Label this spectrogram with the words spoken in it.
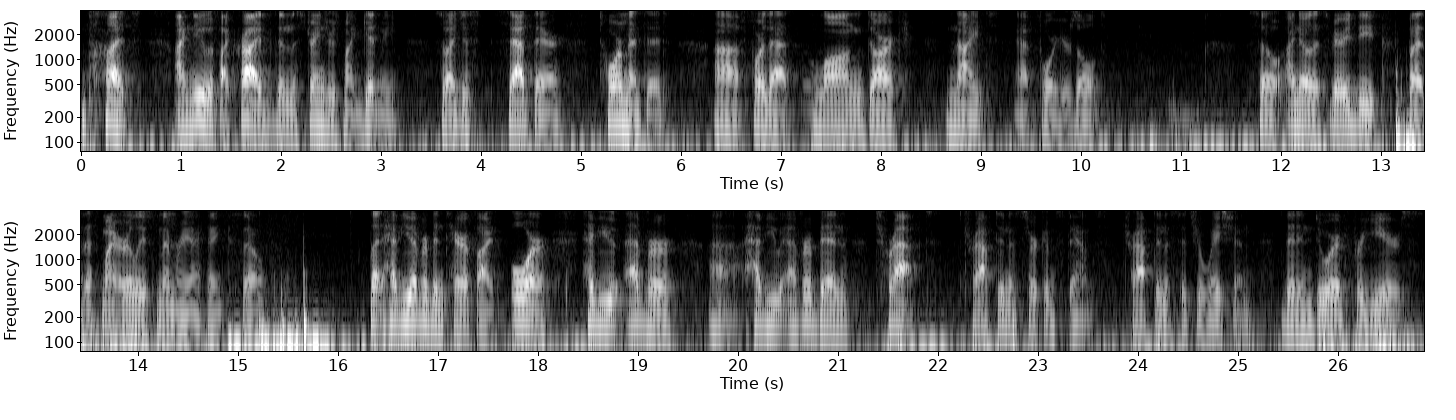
but I knew if I cried, then the strangers might get me. So I just sat there, tormented uh, for that long, dark night at four years old. So I know that's very deep, but that's my earliest memory, I think. So, but have you ever been terrified, or have you ever uh, have you ever been trapped, trapped in a circumstance, trapped in a situation that endured for years?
